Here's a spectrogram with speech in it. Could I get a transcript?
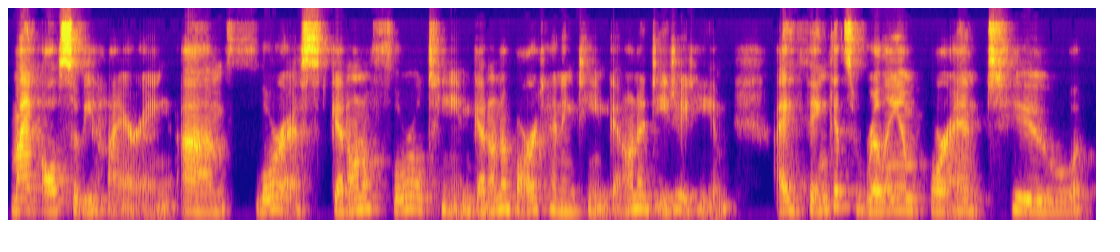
might also be hiring. Um, florist, get on a floral team, get on a bartending team, get on a DJ team. I think it's really important to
